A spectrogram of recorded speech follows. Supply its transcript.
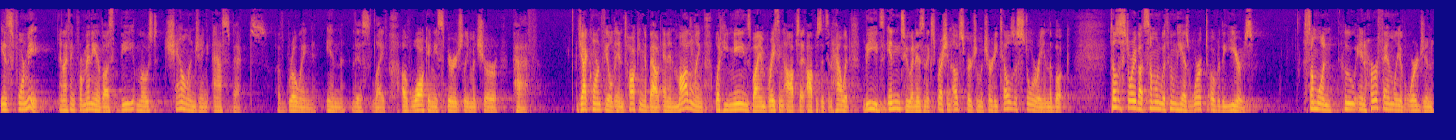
is for me and I think for many of us, the most challenging aspects of growing in this life, of walking a spiritually mature path. Jack Kornfield, in talking about and in modeling what he means by embracing opposites and how it leads into and is an expression of spiritual maturity, tells a story in the book. He tells a story about someone with whom he has worked over the years. Someone who, in her family of origin,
